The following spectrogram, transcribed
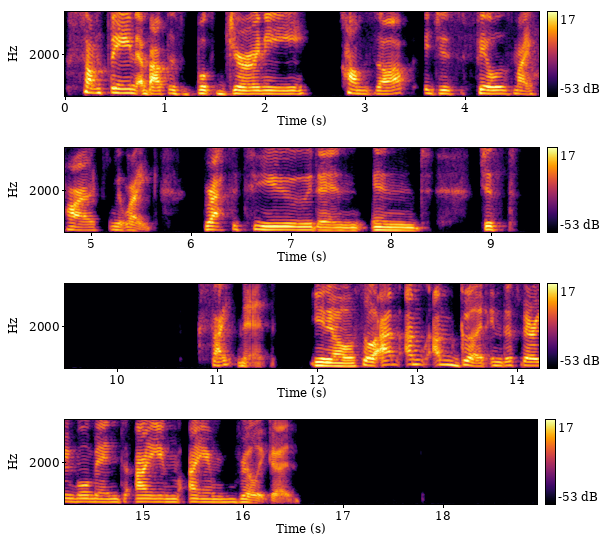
something about this book journey comes up. It just fills my heart with like gratitude and and just excitement. You know, so I'm I'm I'm good in this very moment. I am I am really good.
